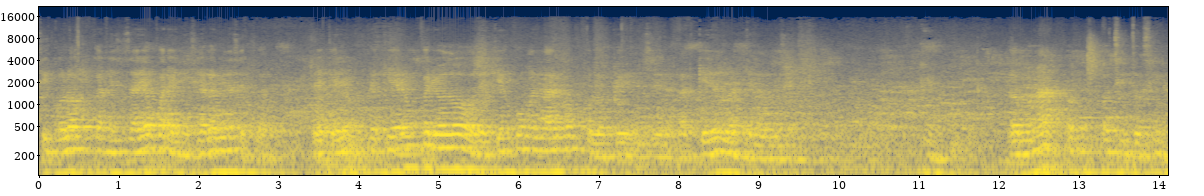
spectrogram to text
psicológica necesaria para iniciar la vida sexual requiere, un periodo de tiempo más largo por lo que se adquiere durante la adolescencia. La hormona oxitocina.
